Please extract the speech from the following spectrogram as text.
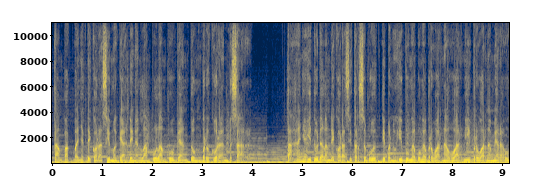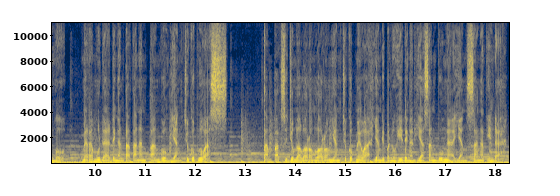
tampak banyak dekorasi megah dengan lampu-lampu gantung berukuran besar. Tak hanya itu dalam dekorasi tersebut dipenuhi bunga-bunga berwarna-warni berwarna merah ungu, merah muda dengan tatanan panggung yang cukup luas. Tampak sejumlah lorong-lorong yang cukup mewah yang dipenuhi dengan hiasan bunga yang sangat indah.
